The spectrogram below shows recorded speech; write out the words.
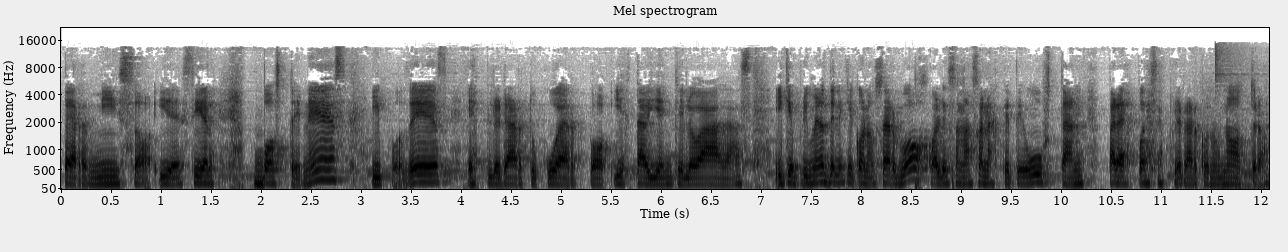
permiso y decir, vos tenés y podés explorar tu cuerpo y está bien que lo hagas y que primero tenés que conocer vos cuáles son las zonas que te gustan para después explorar con un otro.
